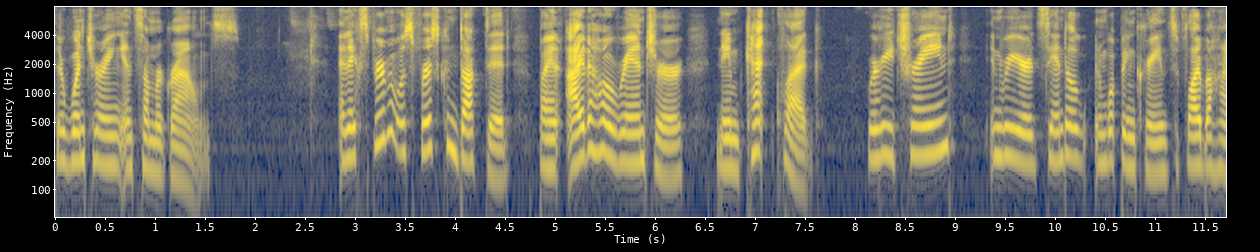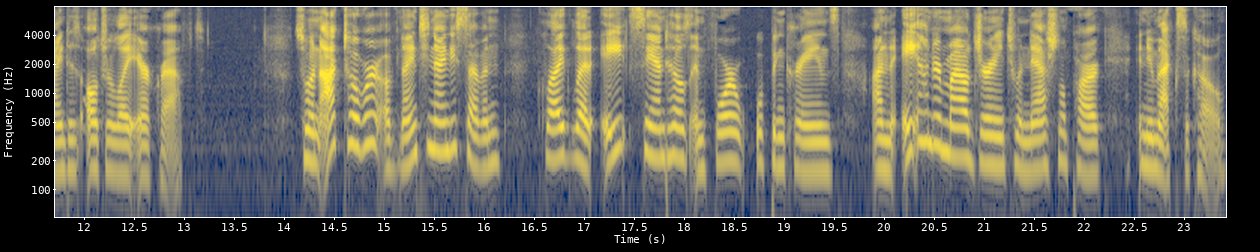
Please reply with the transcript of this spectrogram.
their wintering and summer grounds. An experiment was first conducted by an Idaho rancher named Kent Clegg, where he trained and reared sandhill and whooping cranes to fly behind his ultralight aircraft. So in October of 1997, Clegg led eight sandhills and four whooping cranes on an 800 mile journey to a national park in New Mexico.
